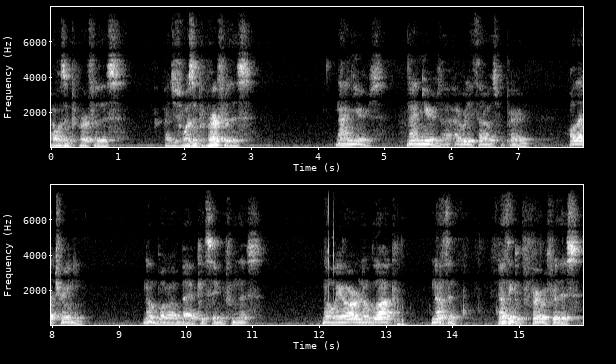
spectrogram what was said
I wasn't prepared for this. I just wasn't prepared for this. Nine years. Nine years. I, I really thought I was prepared. All that training. No bug out bag could save me from this. No AR, no Glock. Nothing. Nothing could prepare me for this.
